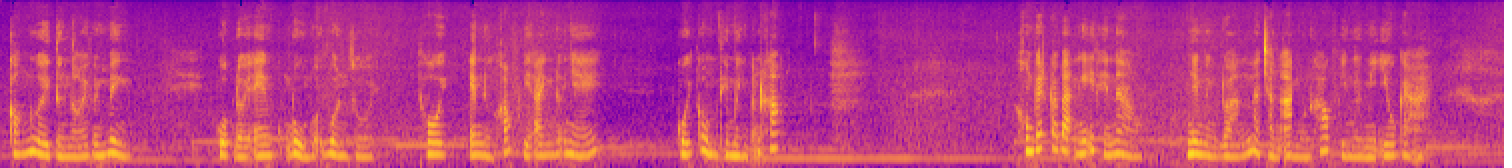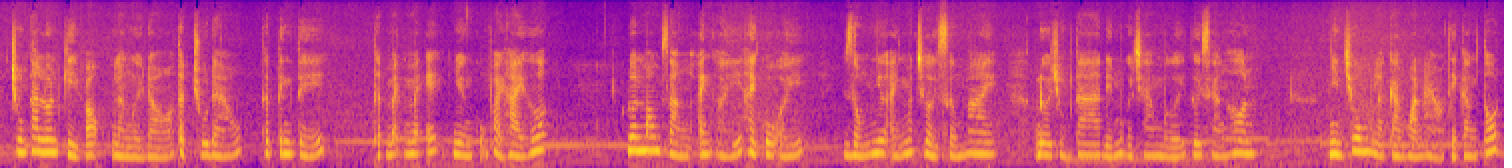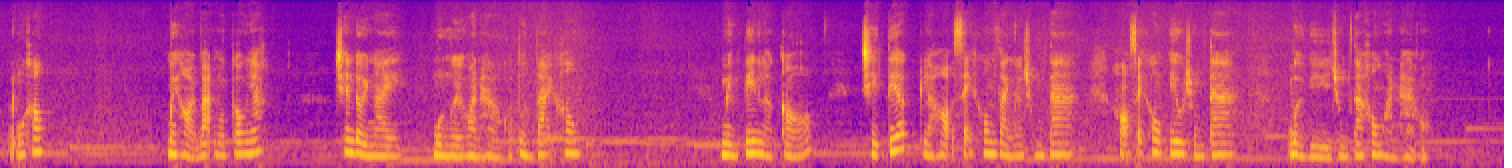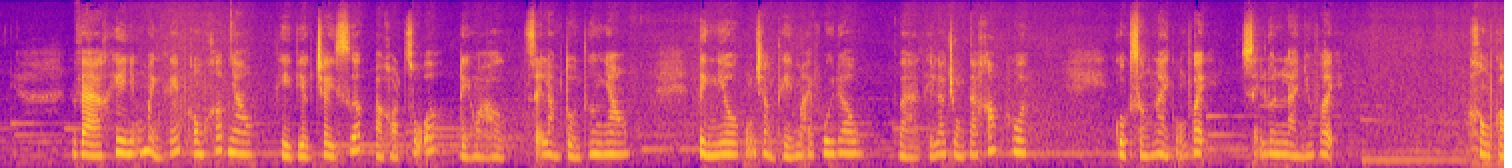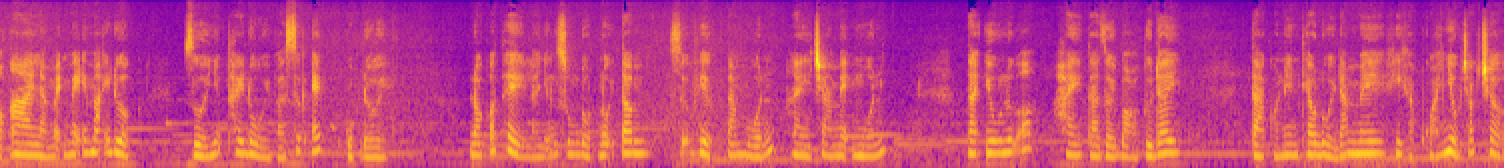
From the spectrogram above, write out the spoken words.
Có người từng nói với mình, cuộc đời em cũng đủ nỗi buồn rồi, thôi em đừng khóc vì anh nữa nhé. Cuối cùng thì mình vẫn khóc. Không biết các bạn nghĩ thế nào, nhưng mình đoán là chẳng ai muốn khóc vì người mình yêu cả. Chúng ta luôn kỳ vọng là người đó thật chu đáo, thật tinh tế, thật mạnh mẽ nhưng cũng phải hài hước. Luôn mong rằng anh ấy hay cô ấy giống như ánh mặt trời sớm mai, đưa chúng ta đến một cái trang mới tươi sáng hơn. Nhìn chung là càng hoàn hảo thì càng tốt, đúng không? Mình hỏi bạn một câu nhé trên đời này, một người hoàn hảo có tồn tại không? Mình tin là có. Chỉ tiếc là họ sẽ không dành cho chúng ta, họ sẽ không yêu chúng ta, bởi vì chúng ta không hoàn hảo. Và khi những mảnh ghép không khớp nhau thì việc chảy xước và gọt rũa để hòa hợp sẽ làm tổn thương nhau tình yêu cũng chẳng thế mãi vui đâu, và thế là chúng ta khóc thôi. Cuộc sống này cũng vậy, sẽ luôn là như vậy. Không có ai là mạnh mẽ mãi được dưới những thay đổi và sức ép của cuộc đời. Đó có thể là những xung đột nội tâm giữa việc ta muốn hay cha mẹ muốn, ta yêu nữa hay ta rời bỏ từ đây. Ta có nên theo đuổi đam mê khi gặp quá nhiều trắc trở?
